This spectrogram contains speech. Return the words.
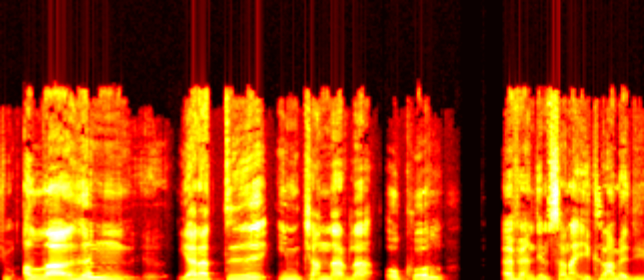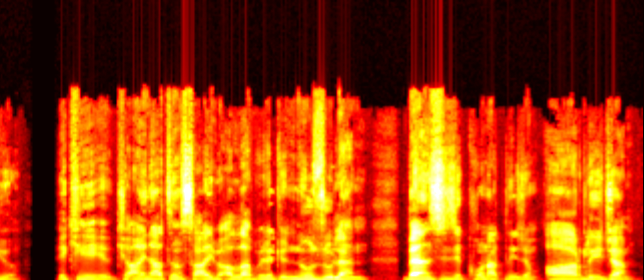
Şimdi Allah'ın yarattığı imkanlarla okul efendim sana ikram ediyor. Peki kainatın sahibi Allah buyuruyor ki nuzulen ben sizi konaklayacağım, ağırlayacağım.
